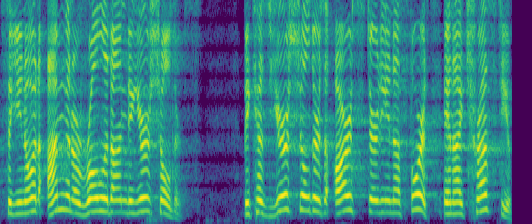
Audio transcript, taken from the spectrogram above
So, you know what? I'm going to roll it onto your shoulders because your shoulders are sturdy enough for it, and I trust you.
